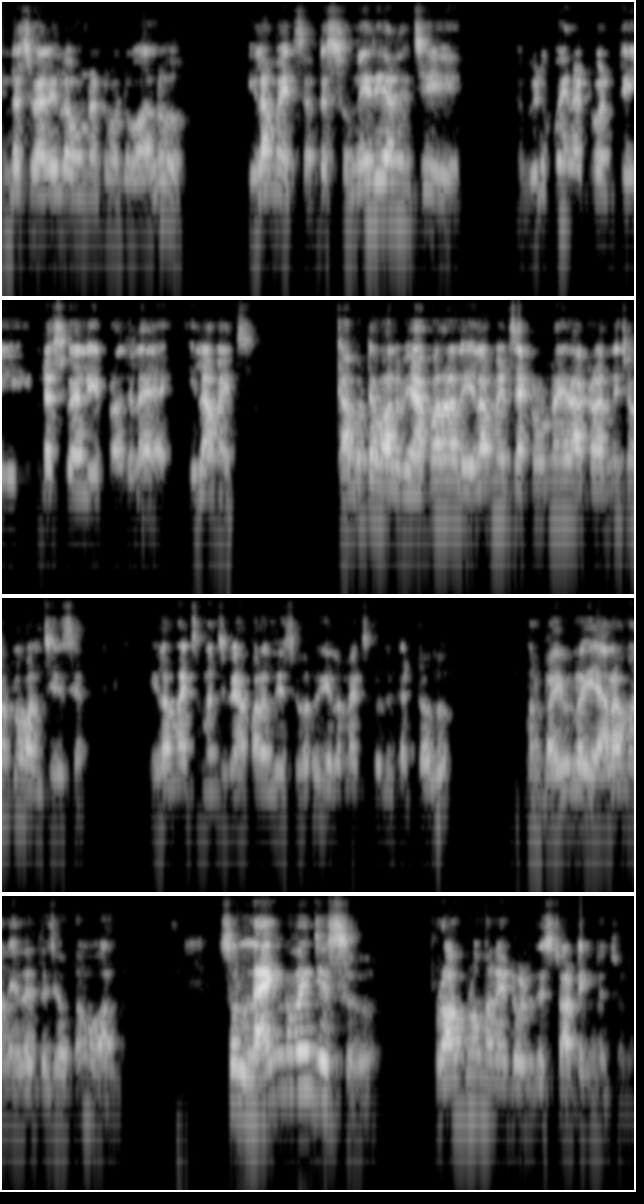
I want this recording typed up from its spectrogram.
ఇండస్ వ్యాలీలో ఉన్నటువంటి వాళ్ళు ఇలమైట్స్ అంటే సుమేరియా నుంచి విడిపోయినటువంటి ఇండస్ వ్యాలీ ప్రజలే ఇలామైట్స్. కాబట్టి వాళ్ళ వ్యాపారాలు ఇలామైట్స్ ఎక్కడ ఉన్నాయో అక్కడ అన్ని చోట్ల వాళ్ళు చేశారు. ఇలమైట్స్ మంచి వ్యాపారాలు చేసేవారు. ఇలమైట్స్ కొంచెం గట్టోళ్ళు. మన బైబిల్లో ఎలా మనం ఏదైతే చెబుతామో వాళ్ళు. సో లాంగ్వేజెస్ ప్రాబ్లం అనేటువంటిది స్టార్టింగ్ నుంచి ఉంది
